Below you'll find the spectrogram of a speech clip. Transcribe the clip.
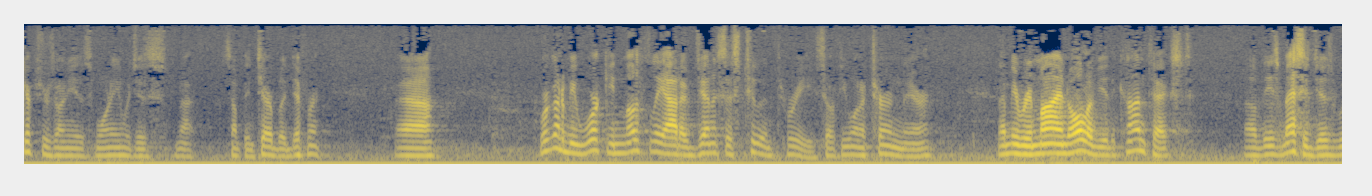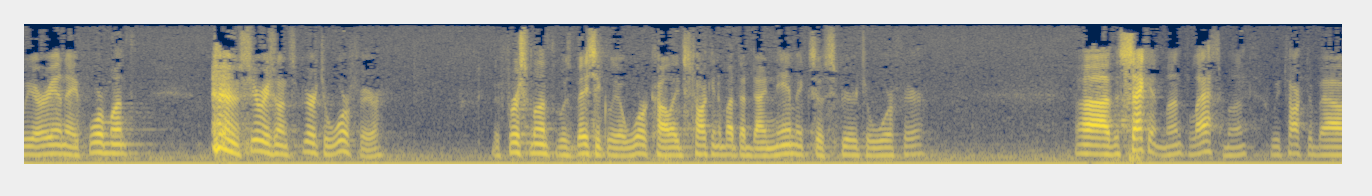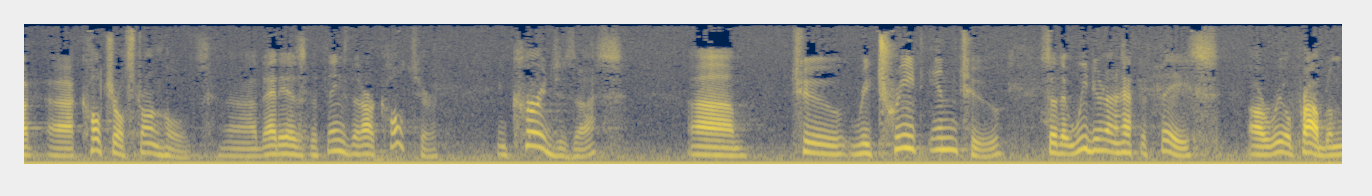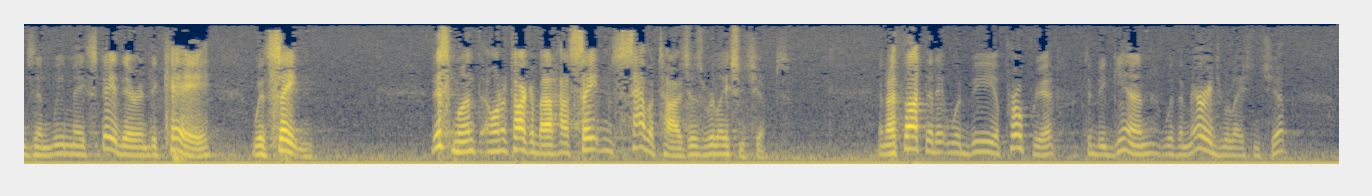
scriptures on you this morning, which is not something terribly different. Uh, we're going to be working mostly out of Genesis 2 and 3. So if you want to turn there, let me remind all of you the context of these messages. We are in a four month series on spiritual warfare. The first month was basically a war college talking about the dynamics of spiritual warfare. Uh, the second month, last month, we talked about uh, cultural strongholds. Uh, that is, the things that our culture encourages us um, to retreat into so that we do not have to face our real problems and we may stay there and decay with Satan. This month, I want to talk about how Satan sabotages relationships. And I thought that it would be appropriate to begin with a marriage relationship,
